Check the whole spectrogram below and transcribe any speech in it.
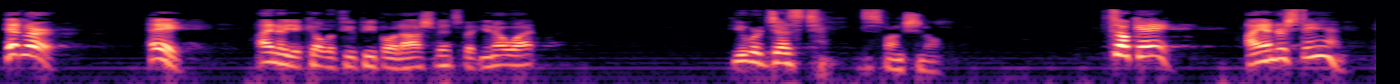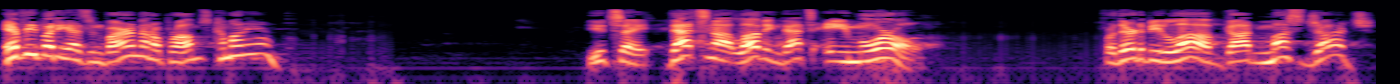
Hitler! Hey, I know you killed a few people at Auschwitz, but you know what? You were just dysfunctional. It's okay. I understand. Everybody has environmental problems. Come on in. You'd say, that's not loving, that's amoral. For there to be love, God must judge.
